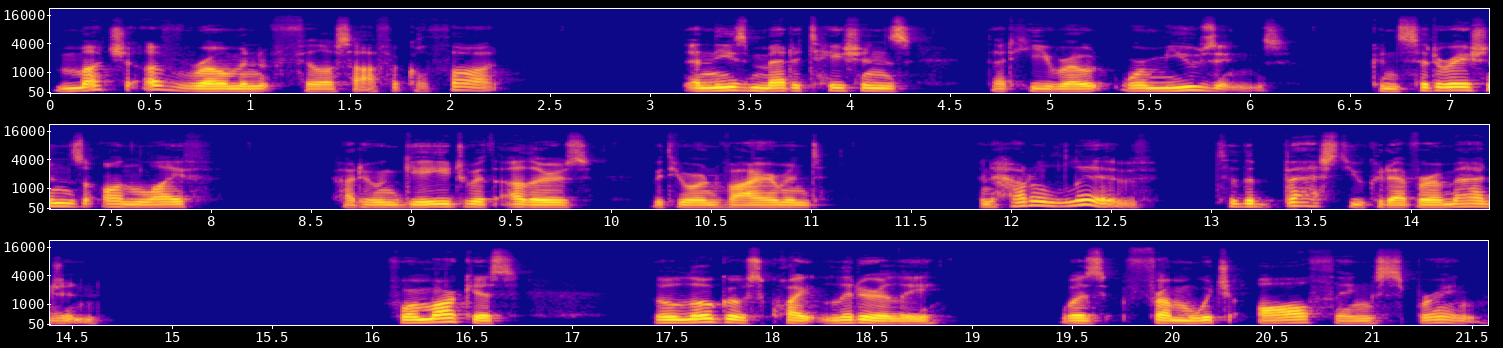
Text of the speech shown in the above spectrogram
much of Roman philosophical thought, and these meditations that he wrote were musings, considerations on life, how to engage with others, with your environment, and how to live to the best you could ever imagine. For Marcus, the Logos quite literally was from which all things spring.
